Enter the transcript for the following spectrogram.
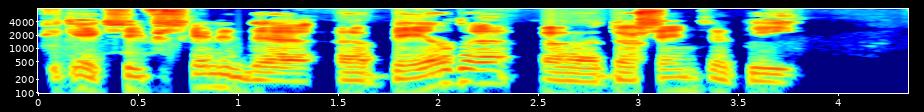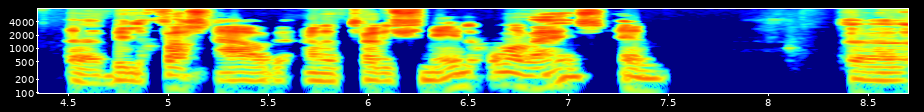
Ik, ik zie verschillende beelden. docenten die willen vasthouden aan het traditionele onderwijs. En uh,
